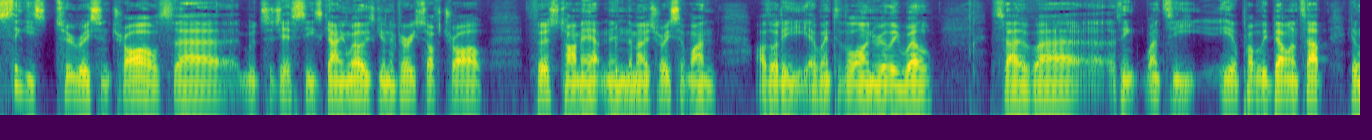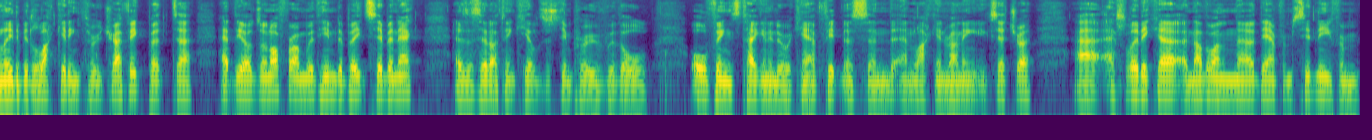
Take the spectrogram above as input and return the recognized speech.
just think his two recent trials uh, would suggest he's going well. He's given a very soft trial first time out, and then the most recent one, I thought he went to the line really well. So uh, I think once he he'll probably balance up. He'll need a bit of luck getting through traffic, but uh, at the odds on offer, I'm with him to beat Sebenak. As I said, I think he'll just improve with all all things taken into account, fitness and, and luck in running, etc. Uh, Athletica, another one uh, down from Sydney from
